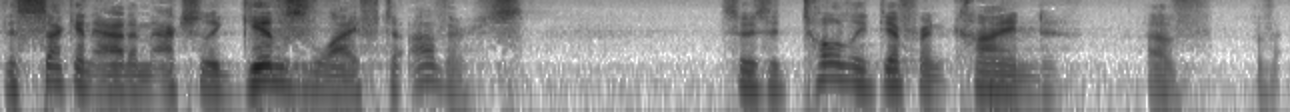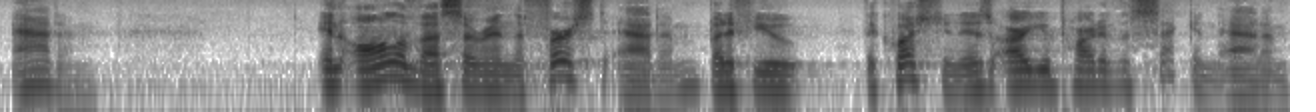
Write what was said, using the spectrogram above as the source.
the second Adam actually gives life to others. So he's a totally different kind of, of Adam. And all of us are in the first Adam, but if you the question is, are you part of the second Adam?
